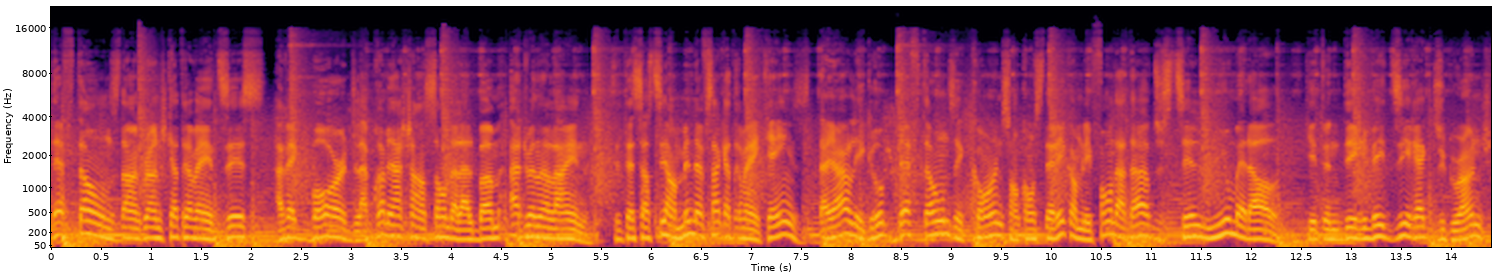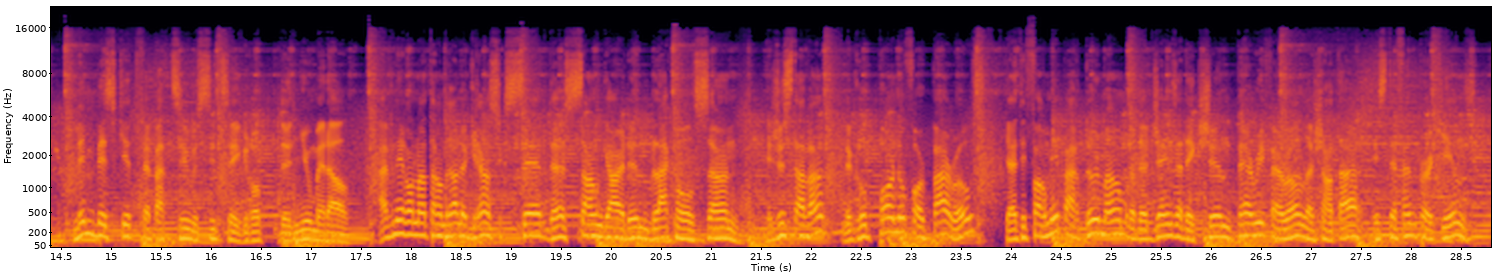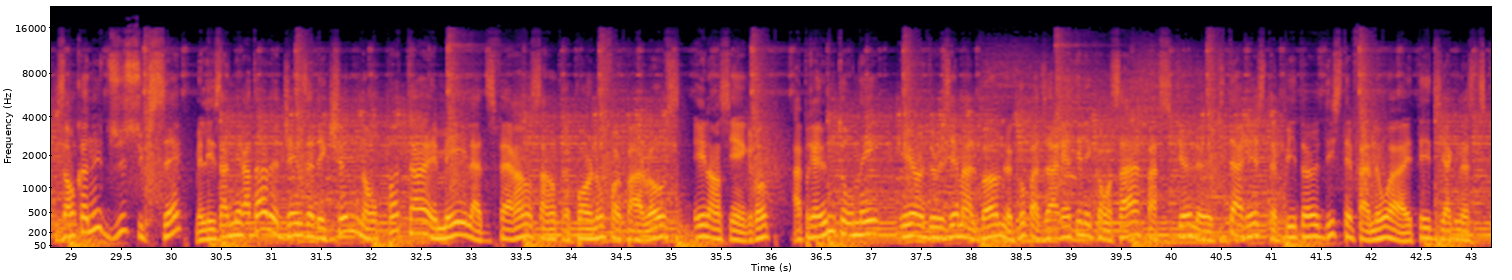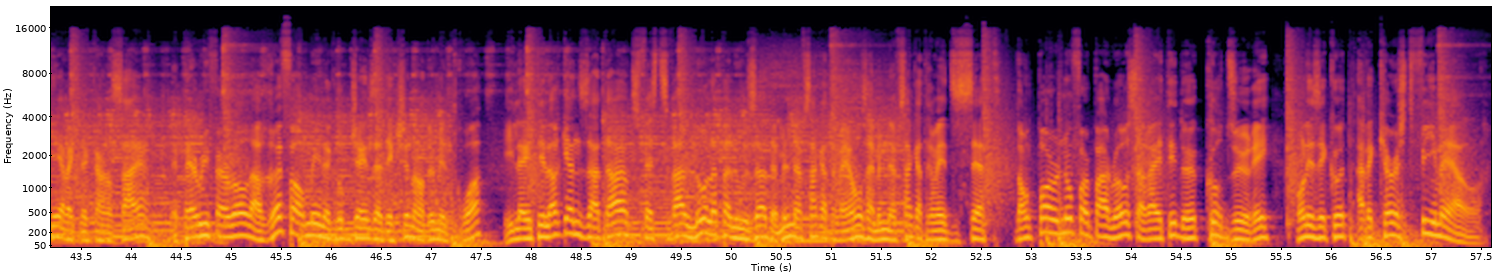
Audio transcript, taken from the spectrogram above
The Dans Grunge 90 avec Bored, la première chanson de l'album Adrenaline. C'était sorti en 1995. D'ailleurs, les groupes Deftones et Korn sont considérés comme les fondateurs du style New Metal, qui est une dérivée directe du grunge. Limp Bizkit fait partie aussi de ces groupes de New Metal. À venir, on entendra le grand succès de Soundgarden Black Hole Sun. Et juste avant, le groupe Porno for Paros qui a été formé par deux membres de James Addiction, Perry Farrell, le chanteur, et Stephen Perkins. Ils ont connu du succès, mais les admirateurs de James Addiction n'ont pas tant aimé la différence entre Porno for Pyros et l'ancien groupe. Après une tournée et un deuxième album, le groupe a dû arrêter les concerts parce que le guitariste Peter DiStefano a été diagnostiqué avec le cancer. Perry Farrell a reformé le groupe James Addiction en 2003. Il a été l'organisateur du festival Lollapalooza de 1991 à 1997. Donc Porno for Pyros aura été de courte durée. On les écoute avec Cursed Female.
